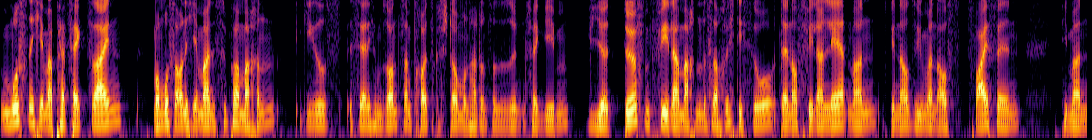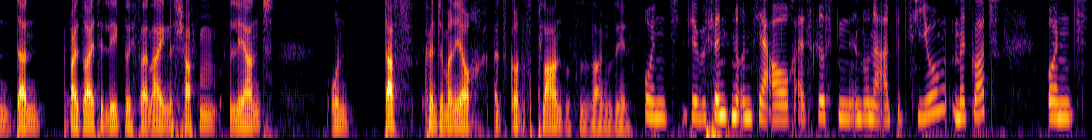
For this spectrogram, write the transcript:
muss nicht immer perfekt sein. Man muss auch nicht immer alles super machen. Jesus ist ja nicht umsonst am Kreuz gestorben und hat uns unsere Sünden vergeben. Wir dürfen Fehler machen und das ist auch richtig so, denn aus Fehlern lernt man, genauso wie man aus Zweifeln, die man dann beiseite legt durch sein eigenes Schaffen, lernt. Und das könnte man ja auch als Gottes Plan sozusagen sehen. Und wir befinden uns ja auch als Christen in so einer Art Beziehung mit Gott. Und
